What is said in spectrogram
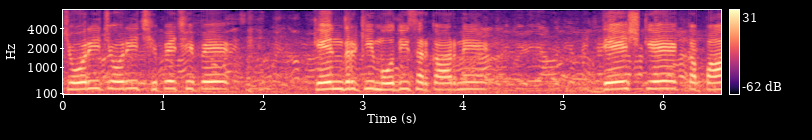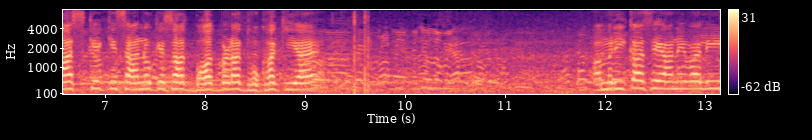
चोरी चोरी छिपे छिपे केंद्र की मोदी सरकार ने देश के कपास के किसानों के साथ बहुत बड़ा धोखा किया है। अमेरिका से आने वाली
